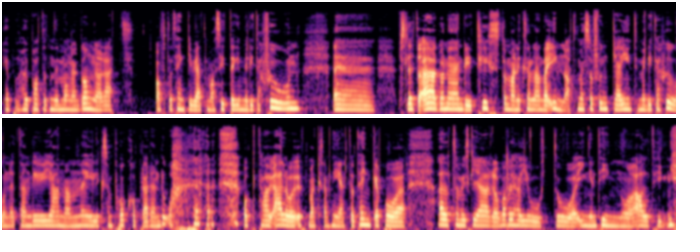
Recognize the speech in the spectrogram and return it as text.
Jag har ju pratat om det många gånger att ofta tänker vi att man sitter i meditation, eh, sluter ögonen, det är tyst och man liksom landar inåt. Men så funkar inte meditation utan det är ju hjärnan är ju liksom påkopplad ändå. och tar all vår uppmärksamhet och tänker på allt som vi ska göra och vad vi har gjort och ingenting och allting.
